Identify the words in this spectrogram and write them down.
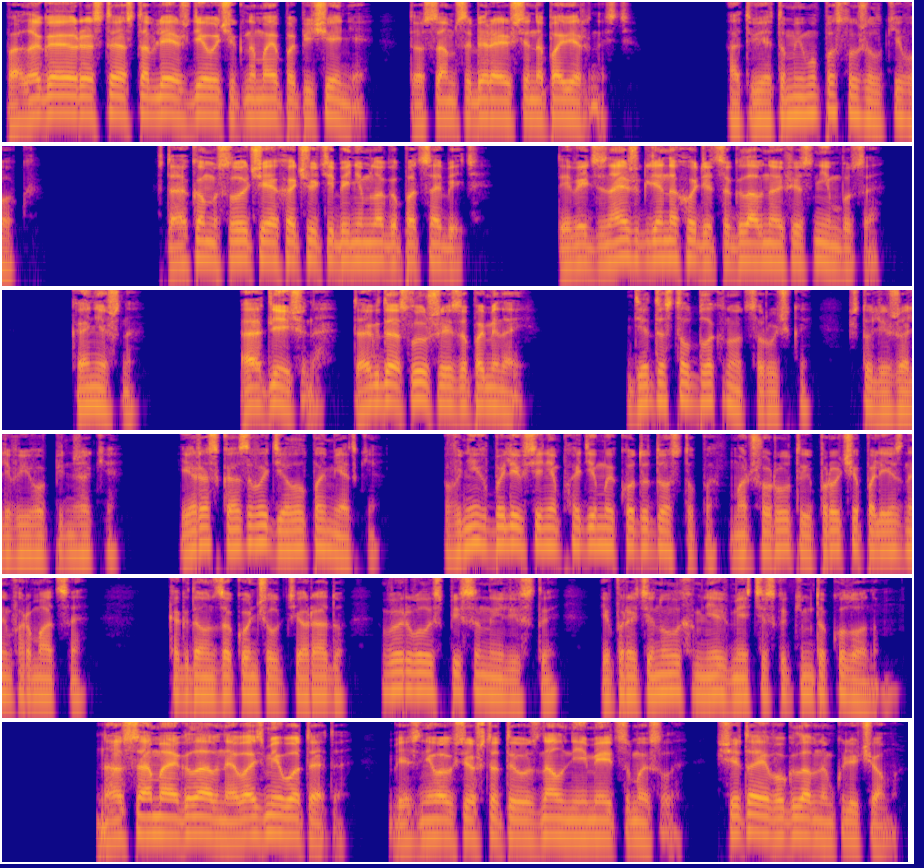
Полагаю, раз ты оставляешь девочек на мое попечение, то сам собираешься на поверхность. Ответом ему послужил кивок. В таком случае я хочу тебе немного подсобить. Ты ведь знаешь, где находится главный офис Нимбуса? Конечно. Отлично. Тогда слушай и запоминай. Дед достал блокнот с ручкой, что лежали в его пинжаке, и, рассказывая, делал пометки. В них были все необходимые коды доступа, маршруты и прочая полезная информация. Когда он закончил тираду, вырвал исписанные листы и протянул их мне вместе с каким-то кулоном. «Но самое главное, возьми вот это. Без него все, что ты узнал, не имеет смысла. Считай его главным ключом.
